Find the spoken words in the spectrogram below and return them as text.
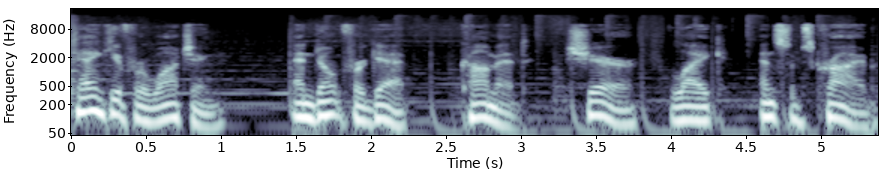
Thank you for watching. And don't forget, comment, share, like, and subscribe.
